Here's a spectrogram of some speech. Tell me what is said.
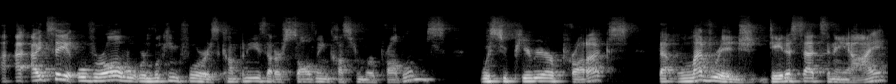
I, I'd say overall what we're looking for is companies that are solving customer problems with superior products that leverage data sets and AI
